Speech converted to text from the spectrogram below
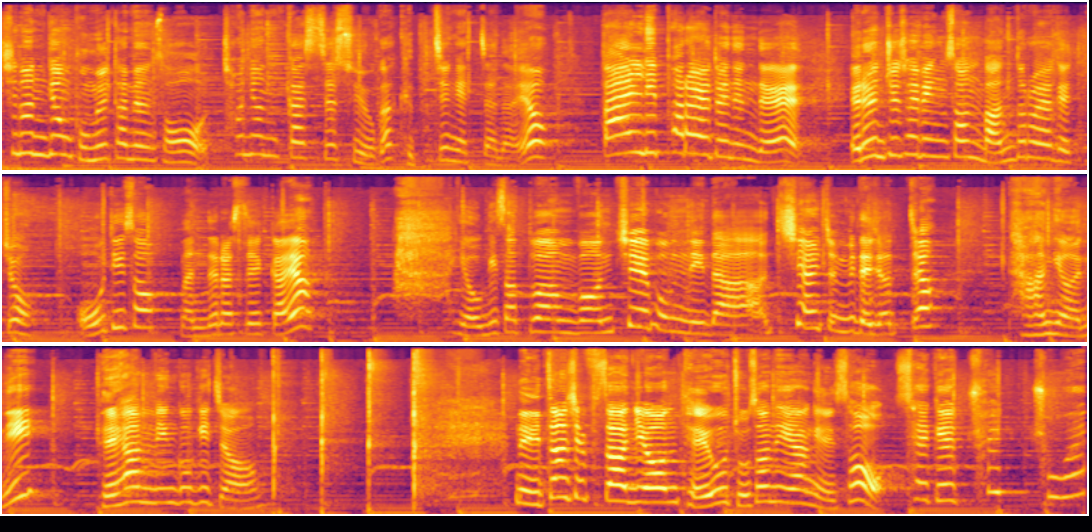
친환경 붐을 타면서 천연가스 수요가 급증했잖아요. 빨리 팔아야 되는데 LNG 쇠빙선 만들어야겠죠. 어디서 만들었을까요? 아, 여기서 또 한번 취해봅니다. 취할 준비 되셨죠? 당연히 대한민국이죠. 네, 2014년 대우 조선해양에서 세계 최초의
